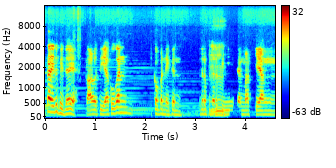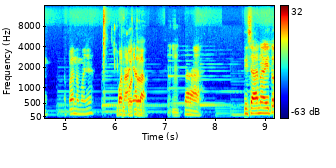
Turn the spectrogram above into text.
kan itu beda ya. Kalau di aku kan di Copenhagen, benar-benar Hmm. di Denmark yang apa namanya? Kotanya kota. lah. Mm-mm. Nah, di sana itu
